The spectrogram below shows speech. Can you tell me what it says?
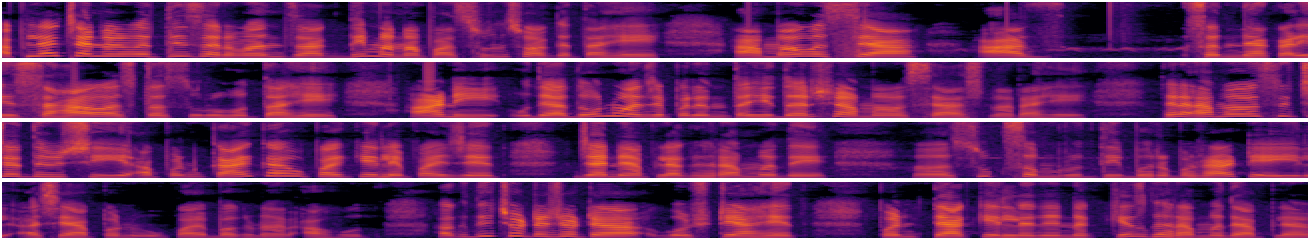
आपल्या चॅनलवरती सर्वांचं अगदी मनापासून स्वागत आहे. अमावस्या आज संध्याकाळी सहा वाजता सुरू होत आहे आणि उद्या दोन वाजेपर्यंत ही दर्श अमावस्या असणार आहे. तर अमावस्येच्या दिवशी आपण काय काय उपाय केले पाहिजेत ज्याने आपल्या घरामध्ये सुख समृद्धी भरभराट येईल असे आपण उपाय बघणार आहोत. अगदी छोट्या छोट्या गोष्टी आहेत पण त्या केल्याने नक्कीच घरामध्ये आपल्या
